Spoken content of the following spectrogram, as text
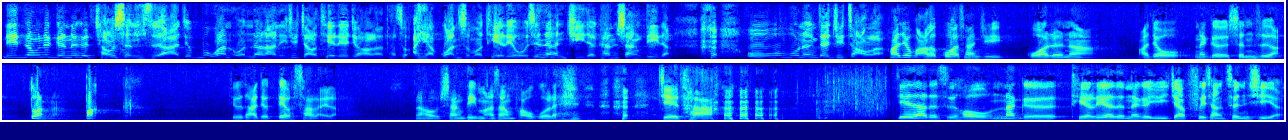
你弄那个那个草绳子啊，就不安稳的啦。你去找铁链就好了。他说：“哎呀，管什么铁链？我现在很急的看上帝的，我 我不能再去找了。”他就把它挂上去，挂人啊，他就那个绳子啊断了，啪，就他就掉下来了。然后上帝马上跑过来 接他，接他的时候，那个铁链的那个瑜伽非常生气啊，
